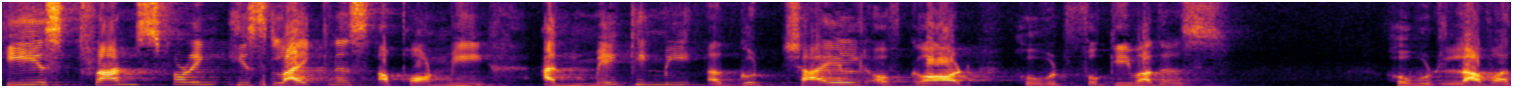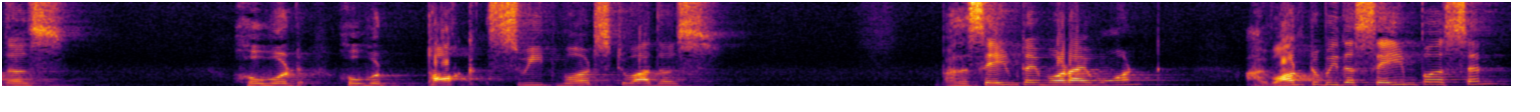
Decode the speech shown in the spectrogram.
He is transferring His likeness upon me and making me a good child of God who would forgive others, who would love others, who would, who would talk sweet words to others. But at the same time, what I want, I want to be the same person.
